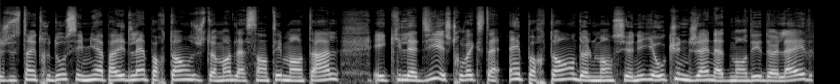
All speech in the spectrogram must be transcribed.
Justin Trudeau s'est mis à parler de l'importance justement de la santé mentale et qu'il a dit, et je trouvais que c'était important de le mentionner, il n'y a aucune gêne à demander de l'aide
